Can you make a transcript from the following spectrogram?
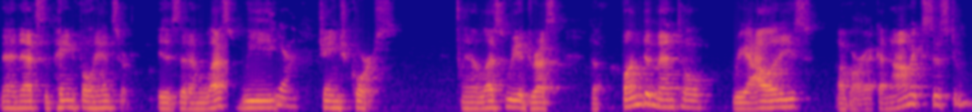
And that's the painful answer is that unless we yeah. change course and unless we address the fundamental realities of our economic system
